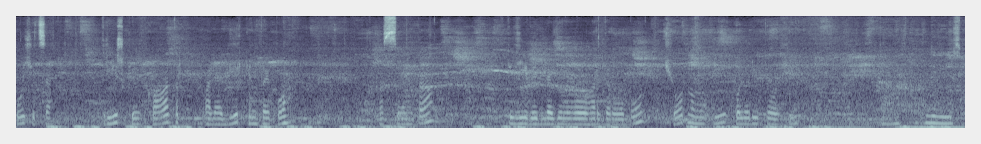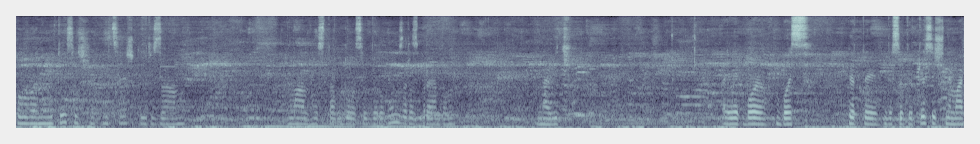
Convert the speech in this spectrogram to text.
хочеться трішки кадр, аля біркін типу пасинка. Підійде для ділового гардеробу чорному і кольорі тофі. 2,5 тисячі і це шкірзам. Манго став досить дорогим зараз брендом. Навіть якби без 5-10 тисяч нема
